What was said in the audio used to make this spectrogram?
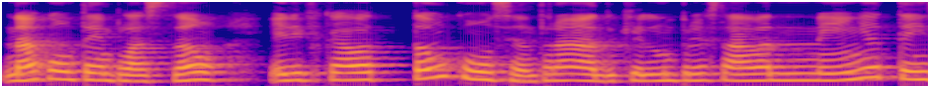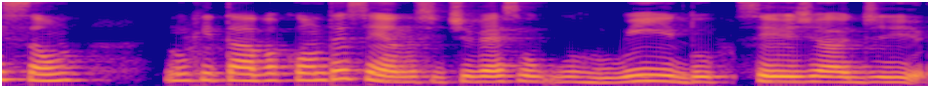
na contemplação, ele ficava tão concentrado que ele não prestava nem atenção no que estava acontecendo. Se tivesse algum ruído, seja de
